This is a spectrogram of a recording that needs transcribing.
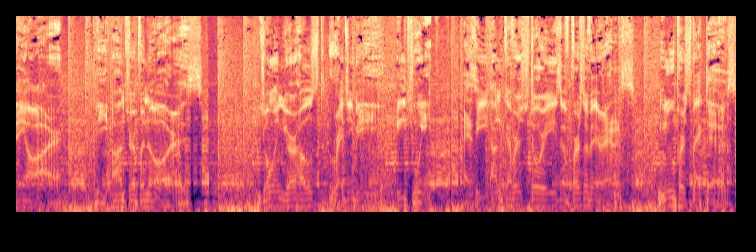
They are the entrepreneurs. Join your host, Reggie B, each week as he uncovers stories of perseverance, new perspectives,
